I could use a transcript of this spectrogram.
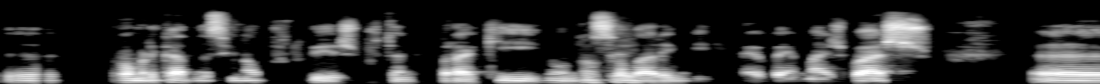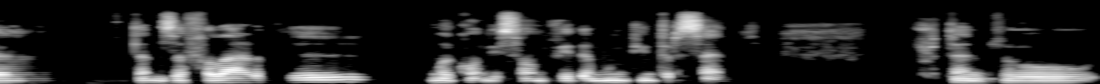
uh, para o mercado nacional português. Portanto, para aqui, onde okay. o salário mínimo é bem mais baixo, uh, estamos a falar de uma condição de vida muito interessante. Portanto,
